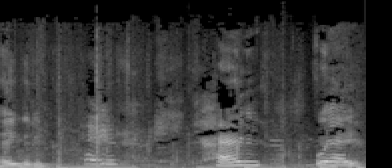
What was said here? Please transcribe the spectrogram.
Hey, Libby. Hey. Hey. Hey.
